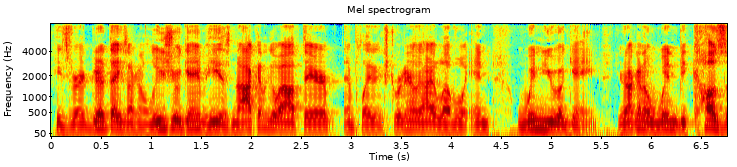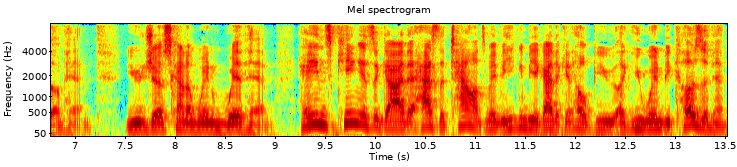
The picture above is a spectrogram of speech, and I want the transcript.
He's very good at that. He's not going to lose you a game, but he is not going to go out there and play at an extraordinarily high level and win you a game. You're not going to win because of him. You just kind of win with him. Haynes King is a guy that has the talents. Maybe he can be a guy that can help you, like you win because of him.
